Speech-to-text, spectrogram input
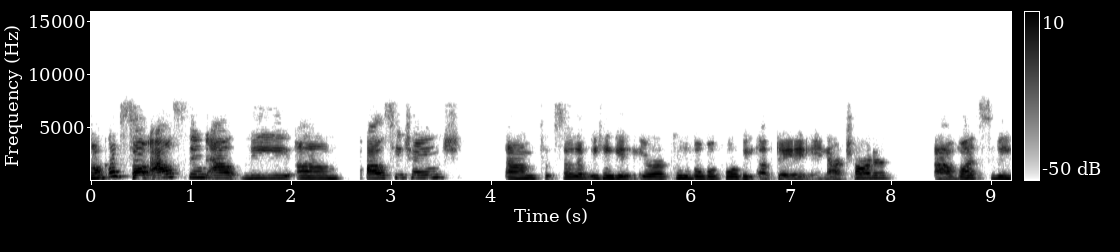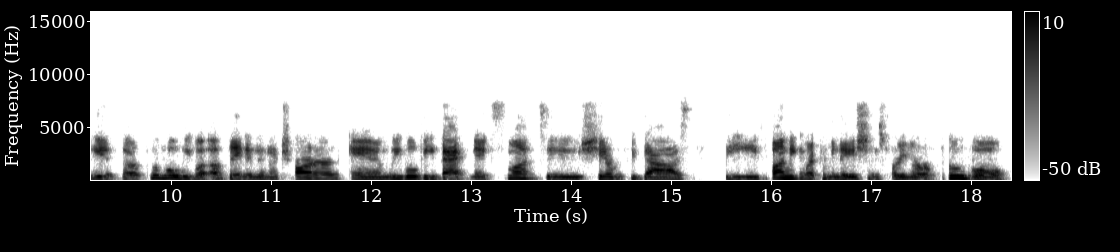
Okay, so I'll send out the um policy change um so that we can get your approval before we update it in our charter. Uh, once we get the approval, we will update it in a charter and we will be back next month to share with you guys the funding recommendations for your approval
